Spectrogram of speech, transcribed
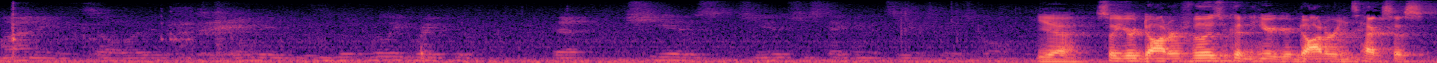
Reminding me. So it- it's really, really great that, that she is, she is, she's taking it seriously as well. Yeah. So your daughter, for those who couldn't hear, your daughter in Texas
